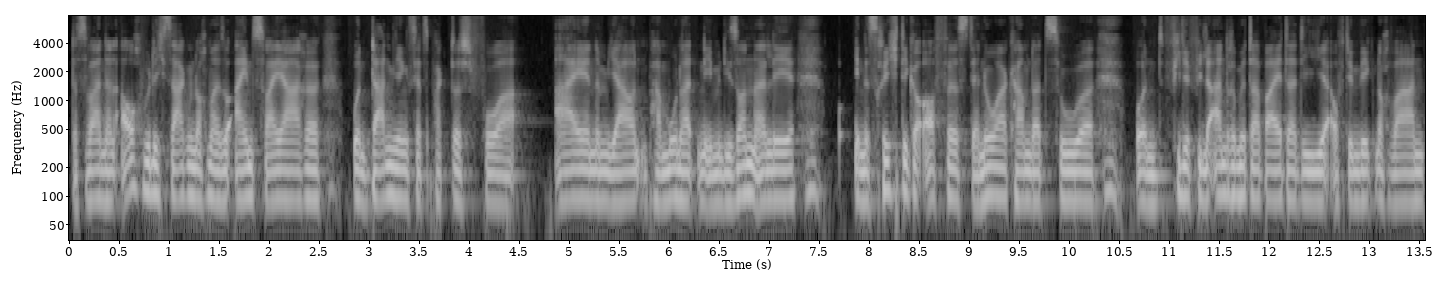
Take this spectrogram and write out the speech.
Das waren dann auch, würde ich sagen, nochmal so ein, zwei Jahre. Und dann ging es jetzt praktisch vor einem Jahr und ein paar Monaten eben in die Sonnenallee in das richtige Office. Der Noah kam dazu und viele, viele andere Mitarbeiter, die auf dem Weg noch waren.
